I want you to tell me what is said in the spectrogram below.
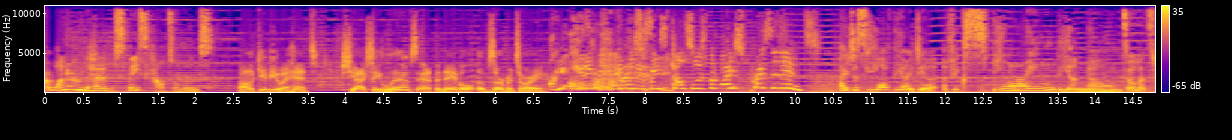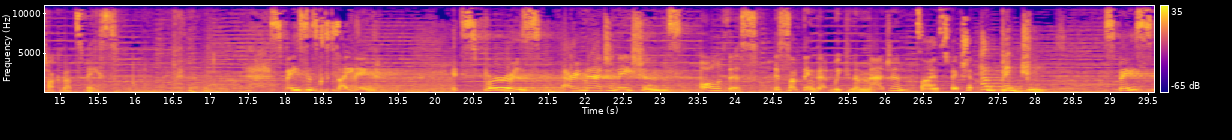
I wonder who the head of the Space Council is. I'll give you a hint. She actually lives at the Naval Observatory. Are you kidding? The head of the Space Council is the Vice President! I just love the idea of exploring the unknown. So let's talk about space. space is exciting. It spurs our imaginations. All of this is something that we can imagine. Science fiction. Have big dreams. Space,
